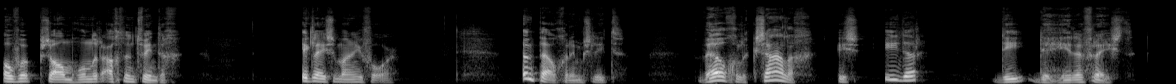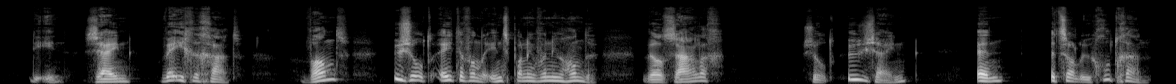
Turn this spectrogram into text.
over Psalm 128. Ik lees hem maar hier voor. Een pelgrimslied. Welgelukzalig is ieder die de Heere vreest, die in zijn wegen gaat. Want u zult eten van de inspanning van uw handen. Welzalig zult u zijn en het zal u goed gaan.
